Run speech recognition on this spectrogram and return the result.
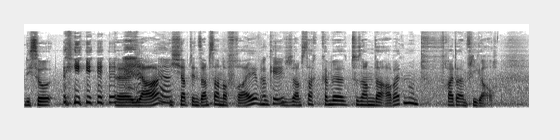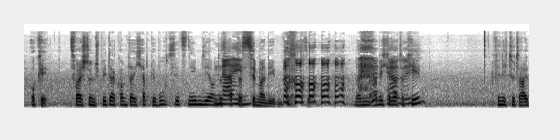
Und ich so, äh, ja, ja, ich habe den Samstag noch frei und okay. Samstag können wir zusammen da arbeiten und Freitag im Flieger auch. Okay, zwei Stunden später kommt er, ich habe gebucht, ich sitze neben dir und habe das Zimmer neben dir. So. Dann habe ich gesagt, okay, finde ich total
